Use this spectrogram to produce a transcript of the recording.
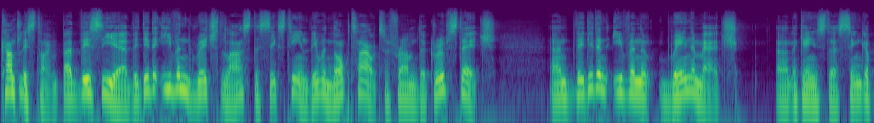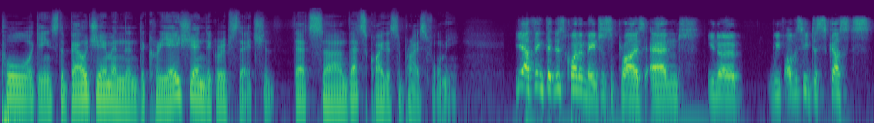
countless times. But this year, they didn't even reach the last 16. They were knocked out from the group stage, and they didn't even win a match uh, against uh, Singapore, against Belgium, and then the Croatia in the group stage. That's uh, that's quite a surprise for me. Yeah, I think that is quite a major surprise, and you know we've obviously discussed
